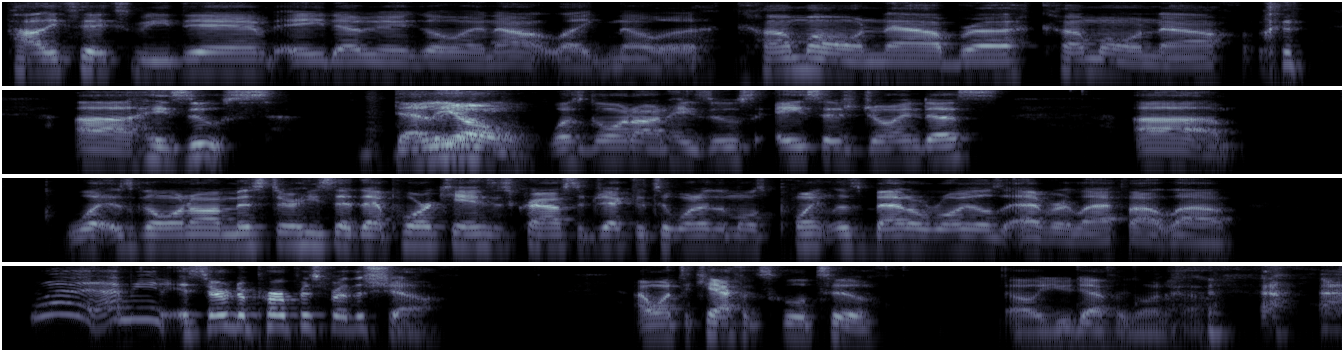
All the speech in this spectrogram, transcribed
politics be damned AW ain't going out like Noah. Come on now, bruh. Come on now. uh Jesus De Leon. What's going on, Jesus? Ace has joined us. Um what is going on, mister? He said that poor Kansas crowd subjected to one of the most pointless battle royals ever. Laugh out loud. Well, I mean, it served a purpose for the show. I went to Catholic school too. Oh, you definitely going to hell.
